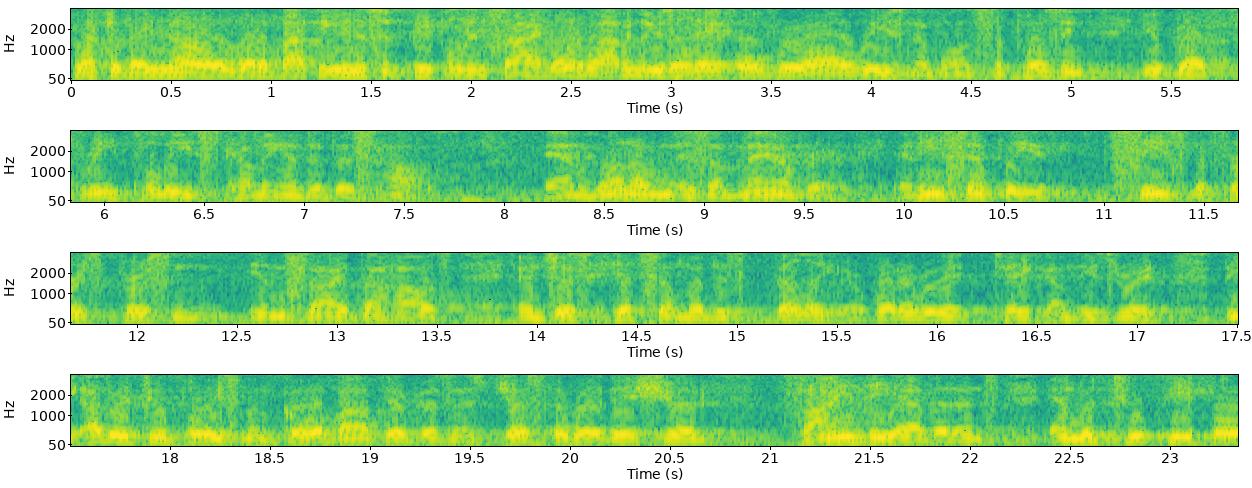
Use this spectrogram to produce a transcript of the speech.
what do they know? What about the innocent people inside? Well, what about when you guilty? say overall reasonable, supposing you've got three police coming into this house, and one of them is a maverick, and he simply sees the first person inside the house and just hits them with his billy or whatever they take on these raids. The other two policemen go about their business just the way they should, find the evidence, and the two people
